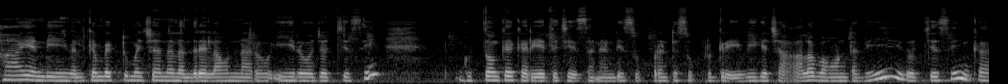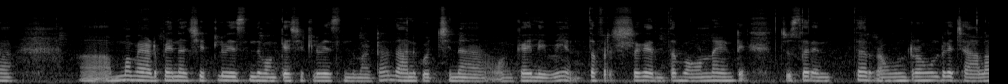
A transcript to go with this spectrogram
హాయ్ అండి. Welcome back to my channel. అందరూ ఎలా ఉన్నారు? ఈరోజు వచ్చేసి గుత్తొంకాయ కర్రీ అయితే చేశానండి. సూపర్ అంటే సూపర్ గ్రేవీగా చాలా బాగుంటుంది. ఇది వచ్చేసి ఇంకా అమ్మ మేడపైన చెట్లు వేసింది వంకాయ చెట్లు వేసింది అనమాట దానికి వచ్చిన వంకాయలు ఇవి ఎంత ఫ్రెష్గా ఎంత బాగున్నాయంటే చూస్తారు ఎంత రౌండ్ రౌండ్గా చాలా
